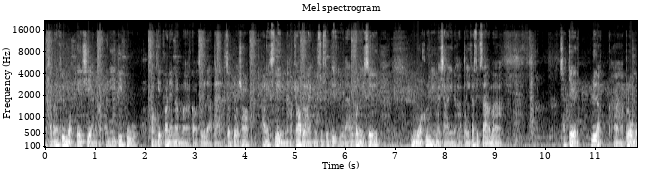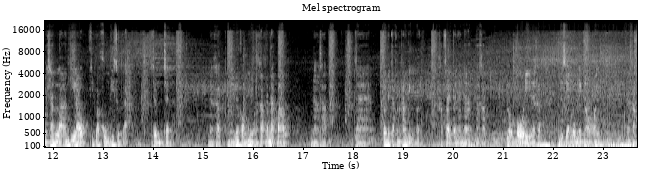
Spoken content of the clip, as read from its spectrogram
นะครับนั่นคือหมวกเอเชียนะครับอันนี้พี่ภูคลองเจ็ดก็แนะนำมาก่อนซื้อแล้วแต่ส่วนตัวชอบ Alex Lin นะครับชอบลายของ Suzuki อยู่แล้วก็เลยซื้อหมวกรุ่นนี้มาใช้นะครับตอนนี้ก็ศึกษามาชัดเจน เลือกหาโปรโมชั่นร้านที่เราคิดว่าคุ้มที่สุดละจนเจอนะครับในเรื่องของหมวกครับน้ำหนักเบานะครับ แต่ช่วงนี้จะค่อนข้างบีหน่อยนะครับใส่ไปนานๆนะครับลมโปรดีนะครับ มีเสียงลมเล็กน้อยนะครับ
